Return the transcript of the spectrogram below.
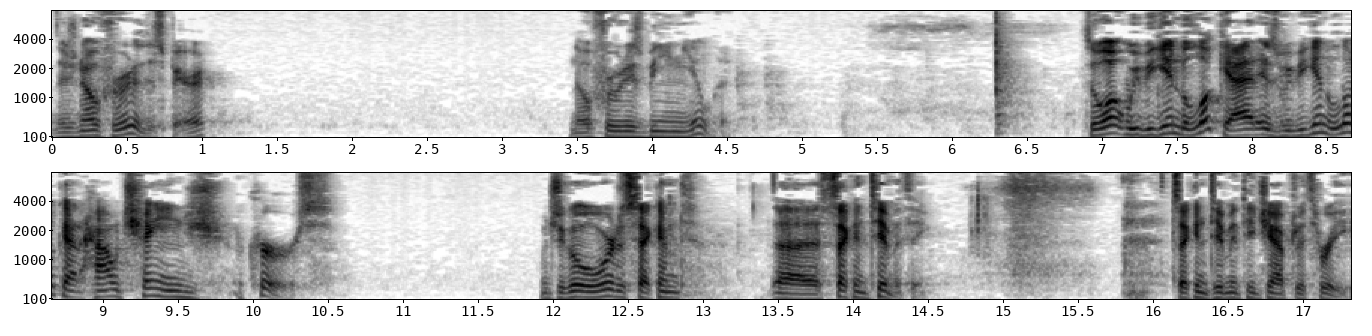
There's no fruit of the Spirit. No fruit is being yielded. So what we begin to look at is we begin to look at how change occurs. Would you go over to second, uh, second Timothy. Second Timothy chapter three.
